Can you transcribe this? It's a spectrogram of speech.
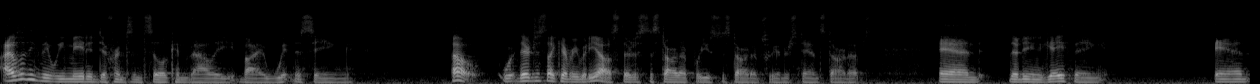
I also think that we made a difference in Silicon Valley by witnessing. Oh, they're just like everybody else. They're just a startup. We're used to startups. We understand startups, and they're doing a gay thing. And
